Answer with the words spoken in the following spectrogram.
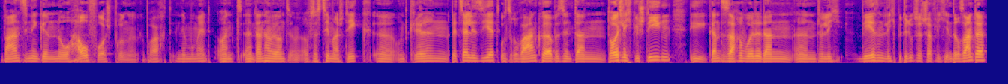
wahnsinnige Know-how-Vorsprünge gebracht in dem Moment. Und äh, dann haben wir uns auf das Thema Steak äh, und Grillen spezialisiert. Unsere Warenkörbe sind dann deutlich gestiegen. Die ganze Sache wurde dann äh, natürlich wesentlich betriebswirtschaftlich interessanter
